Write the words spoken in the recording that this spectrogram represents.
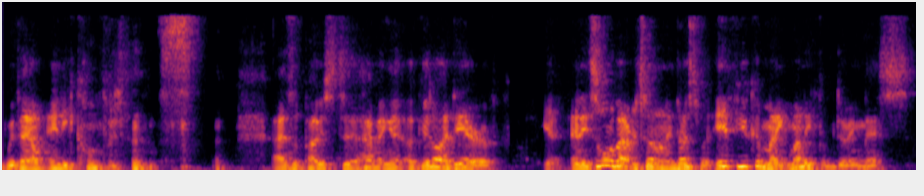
without any confidence, as opposed to having a, a good idea of. Yeah, and it's all about return on investment. If you can make money from doing this,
